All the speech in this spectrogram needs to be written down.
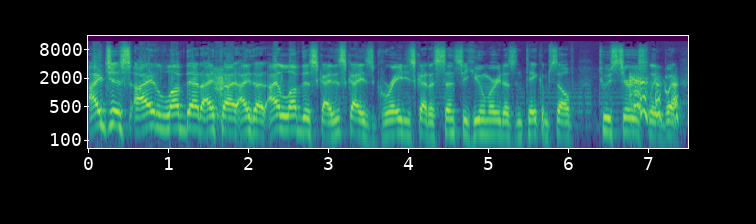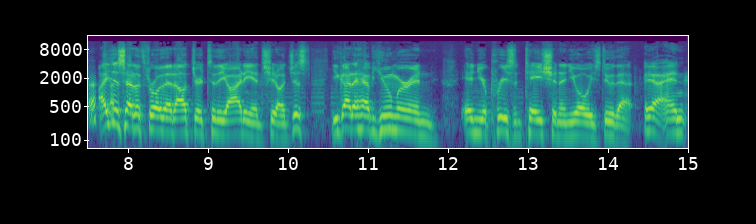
I just, I love that. I thought, I thought, I love this guy. This guy is great. He's got a sense of humor. He doesn't take himself too seriously. But I just had to throw that out there to the audience. You know, just you got to have humor in in your presentation, and you always do that. Yeah, and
